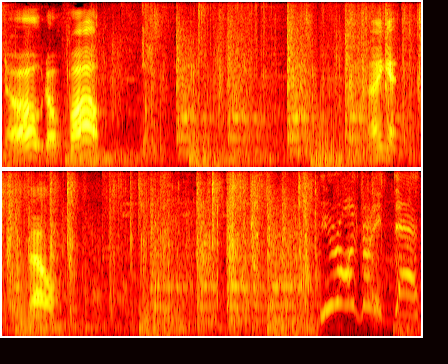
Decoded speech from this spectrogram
No, don't fall. Dang it. Fell. You're already dead.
